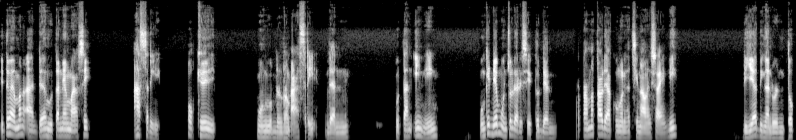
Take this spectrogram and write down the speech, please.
itu memang ada hutan yang masih asri, Oke. benar-benar asri dan hutan ini mungkin dia muncul dari situ dan pertama kali aku melihat Sinalesa ini dia dengan bentuk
